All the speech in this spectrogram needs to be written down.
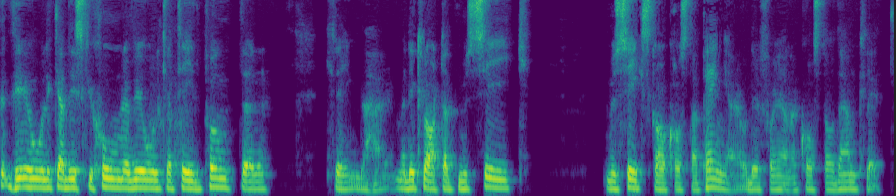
det är olika diskussioner vid olika tidpunkter kring det här. Men det är klart att musik musik ska kosta pengar och det får gärna kosta ordentligt.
